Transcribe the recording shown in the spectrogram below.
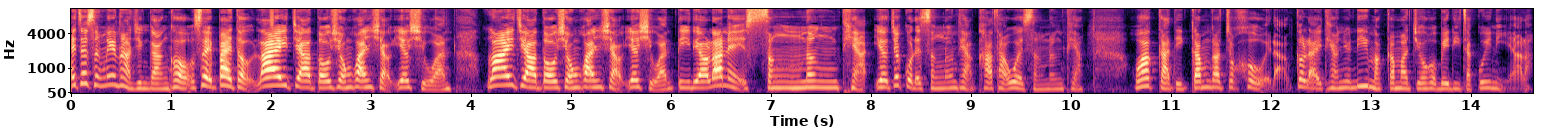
哎，这生理堂真艰苦，所以拜托来食杜熊欢笑叶秀安，来食杜熊欢笑叶秀安，治疗咱的酸软痛，腰脊骨的酸软痛，骹头的酸软痛，我家己感觉足好诶啦。过来听你，你嘛感觉足好，要二十几年啊啦。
